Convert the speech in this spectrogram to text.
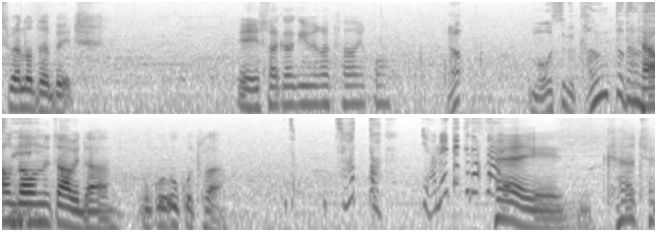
სველოდებით ეს აკაგი ვიღათა იყო もうすぐカウントダウン countdown-ი წავიდა უკუ უკუთლა ちょっとやめてください hey catch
